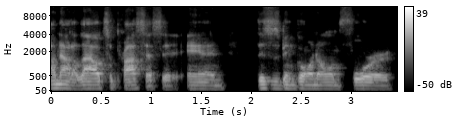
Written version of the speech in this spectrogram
I'm not allowed to process it. And this has been going on for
